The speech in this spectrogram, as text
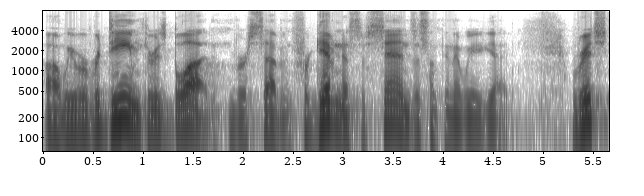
Uh, we were redeemed through his blood, verse 7. Forgiveness of sins is something that we get. Rich,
